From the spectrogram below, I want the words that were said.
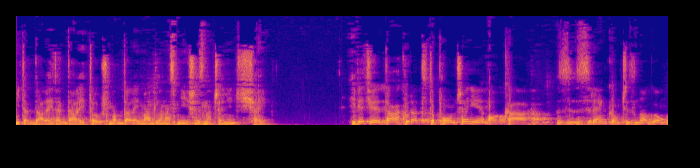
i tak dalej, i tak dalej. To już ma, dalej ma dla nas mniejsze znaczenie dzisiaj. I wiecie, to akurat to połączenie oka z, z ręką czy z nogą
